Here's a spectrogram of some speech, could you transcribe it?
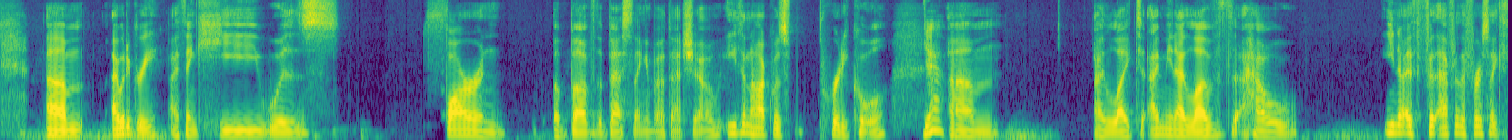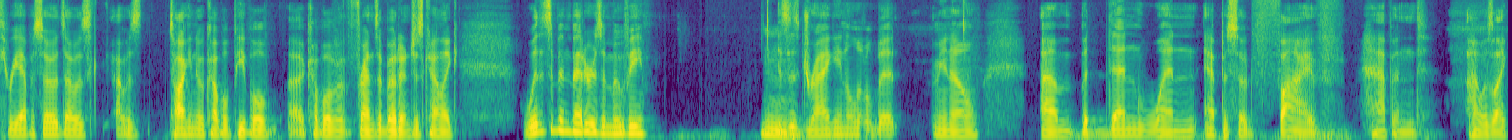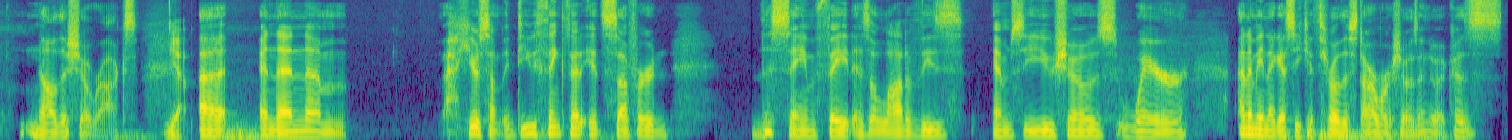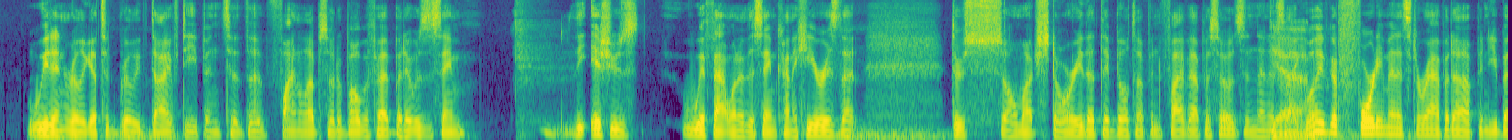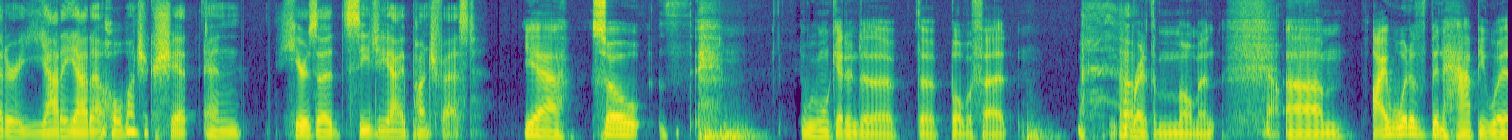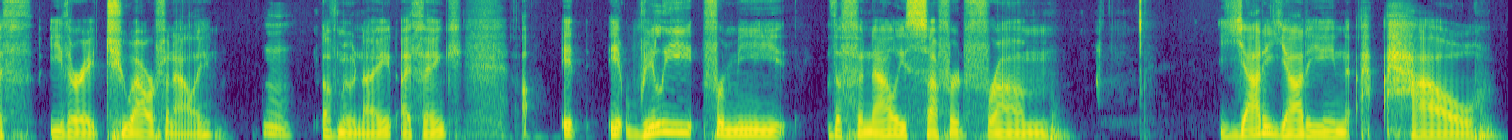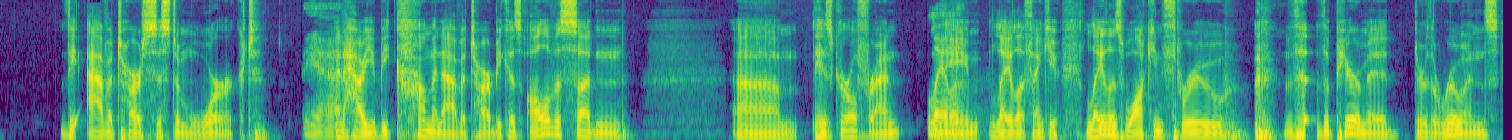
Um, I would agree. I think he was far and above the best thing about that show. Ethan Hawke was pretty cool. Yeah. Um, I liked. I mean, I loved how, you know, if, after the first like three episodes, I was I was talking to a couple people, a couple of friends about it, and just kind of like, would this have been better as a movie? Hmm. this is dragging a little bit, you know. Um, but then when episode five happened, I was like, no, this show rocks. Yeah. Uh, and then um, here's something. Do you think that it suffered the same fate as a lot of these MCU shows where, and I mean, I guess you could throw the Star Wars shows into it because we didn't really get to really dive deep into the final episode of Boba Fett, but it was the same. The issues with that one are the same kind of here is that there's so much story that they built up in five episodes and then it's like well you've got 40 minutes to wrap it up and you better yada yada a whole bunch of shit and here's a cgi punch fest Yeah. So th- we won't get into the, the Boba Fett right at the moment. No. Um, I would have been happy with either a two hour finale Mm, of Moon Knight, I think. It it really for me the finale suffered from yada yadaing h- how the avatar system worked yeah and how you become an avatar because all of a sudden um his girlfriend Layla. name Layla thank you Layla's walking through the the pyramid or the ruins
